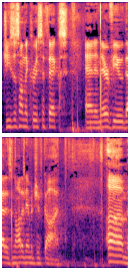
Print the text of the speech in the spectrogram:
Jesus on the crucifix, and in their view, that is not an image of God. Um,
